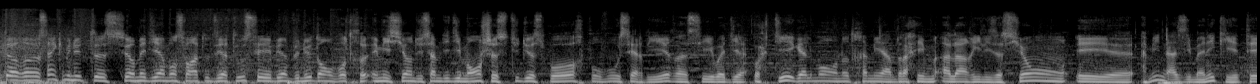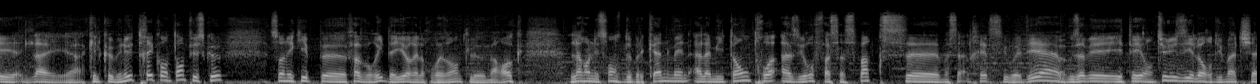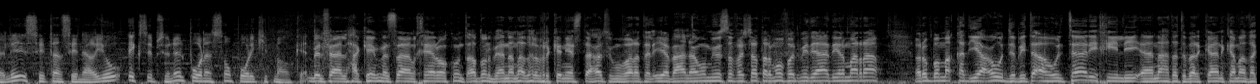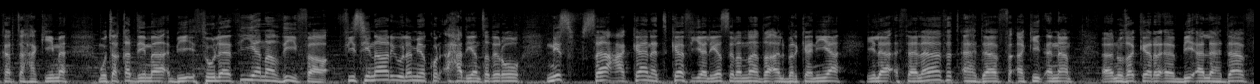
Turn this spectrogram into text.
17h05 minutes sur Média. Bonsoir à toutes et à tous et bienvenue dans votre émission du samedi dimanche Studio Sport pour vous servir. C'est Wadia Ouhti, également notre ami Abdrahim à la réalisation et euh, Amin Azimani qui était là il y a quelques minutes. Très content puisque son équipe euh, favorite, d'ailleurs, elle représente le Maroc. La Renaissance de Berkane mène à la mi-temps 3 à 0 face à Sfax. Euh, vous avez été en Tunisie lors du match aller. C'est un scénario exceptionnel pour l'instant pour l'équipe marocaine. أظن بأن نهضه البركان يستعد في مباراة الإياب على العموم يوسف الشاطر موفد ميديا هذه المرة. ربما قد يعود بتأهل تاريخي لنهضة بركان كما ذكرت حكيم متقدمة بثلاثية نظيفة. في سيناريو لم يكن أحد ينتظره نصف ساعة كانت كافية ليصل النهضة البركانية إلى ثلاثة أهداف. أكيد أن نذكر بالأهداف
